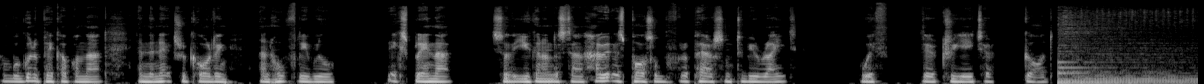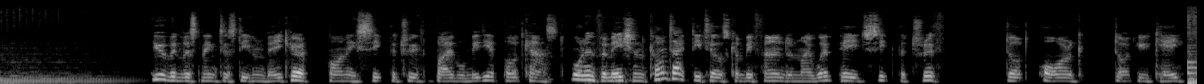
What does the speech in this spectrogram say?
And we're going to pick up on that in the next recording. And hopefully we'll explain that so that you can understand how it is possible for a person to be right with their creator, God. You have been listening to Stephen Baker on a Seek the Truth Bible Media podcast. More information contact details can be found on my webpage, seekthetruth.org.uk.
